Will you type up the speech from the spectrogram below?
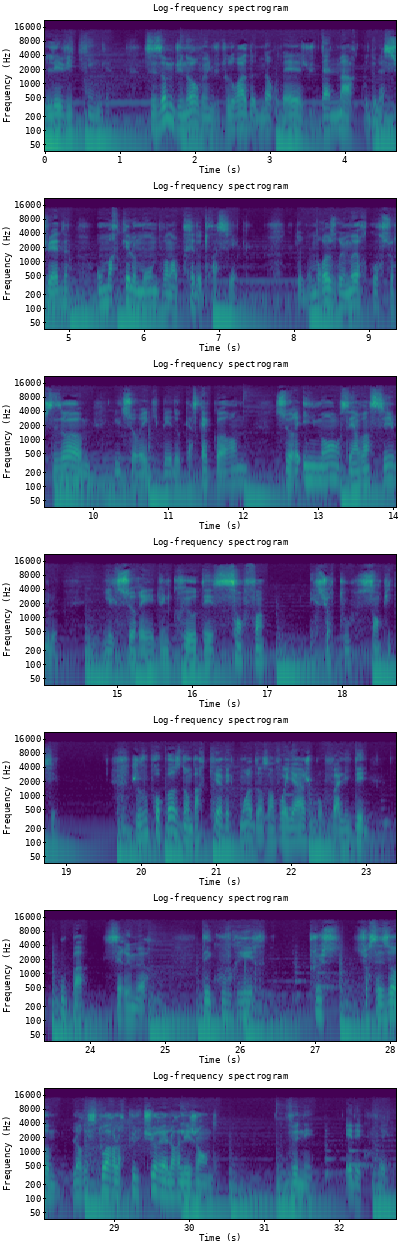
les Vikings. Ces hommes du Nord venus tout droit de Norvège, du Danemark ou de la Suède ont marqué le monde pendant près de trois siècles. De nombreuses rumeurs courent sur ces hommes. Ils seraient équipés de casques à cornes, seraient immenses et invincibles. Ils seraient d'une cruauté sans fin et surtout sans pitié. Je vous propose d'embarquer avec moi dans un voyage pour valider ou pas ces rumeurs, découvrir plus sur ces hommes, leur histoire, leur culture et leur légende. Venez et découvrez.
